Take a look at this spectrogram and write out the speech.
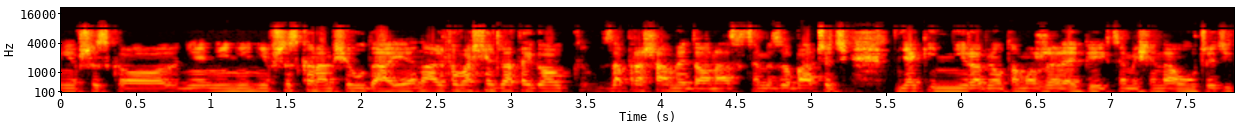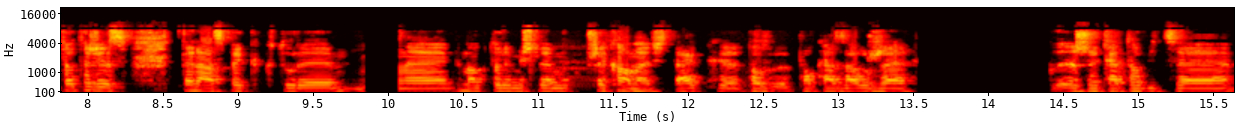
nie wszystko, nie, nie, nie wszystko nam się udaje, no ale to właśnie dlatego zapraszamy do nas, chcemy zobaczyć, jak inni robią to może lepiej, chcemy się nauczyć i to też jest ten aspekt, który, e, no, który myślę mógł przekonać, tak? Pokazał, że, że Katowice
